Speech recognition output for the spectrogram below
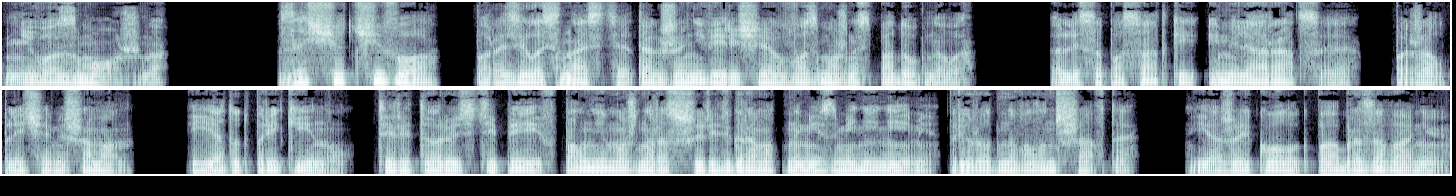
Невозможно!» «За счет чего?» Поразилась Настя, также не верящая в возможность подобного. «Лесопосадки и мелиорация», – пожал плечами шаман. «Я тут прикинул, территорию степей вполне можно расширить грамотными изменениями природного ландшафта. Я же эколог по образованию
